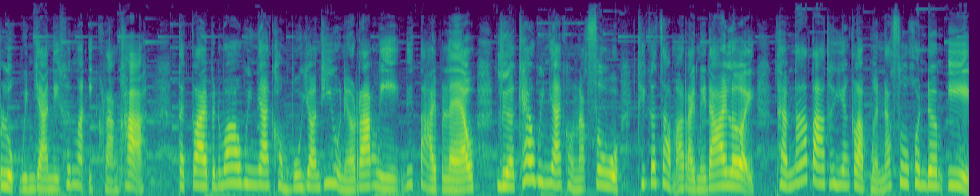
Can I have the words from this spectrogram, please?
ปลุกวิญญาณนี้ขึ้นมาอีกครั้งค่ะ แต่กลายเป็นว่าวิญญาณของบูยอนที่อยู่ในร่างนี้ได้ตายไปแล้ว เหลือแค่วิญญาณของนักสู้ที่ก็จำอะไรไม่ได้เลย แถมหน้าตาเธอยังกลับเหมือนนักสู้คนเดิมอีก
